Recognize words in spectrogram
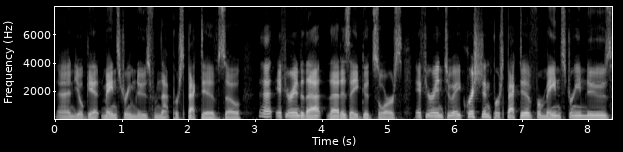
and you'll get mainstream news from that perspective. So, eh, if you're into that, that is a good source. If you're into a Christian perspective for mainstream news,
